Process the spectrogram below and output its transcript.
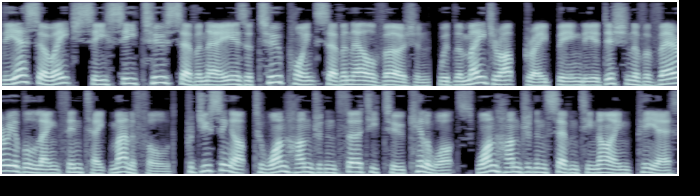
The SOHC C27A is a 2.7L version, with the major upgrade being the addition of a variable length intake manifold, producing up to 132 kW 179 PS,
